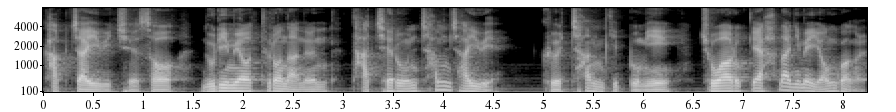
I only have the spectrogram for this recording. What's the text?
각자의 위치에서 누리며 드러나는 다채로운 참 자유의 그 참 기쁨이 조화롭게 하나님의 영광을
